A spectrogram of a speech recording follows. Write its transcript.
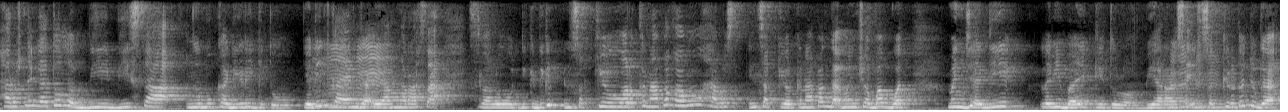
harusnya nggak tuh lebih bisa ngebuka diri gitu. Jadi kayak nggak yang ngerasa selalu dikit-dikit insecure. Kenapa kamu harus insecure? Kenapa nggak mencoba buat menjadi lebih baik gitu loh? Biar rasa insecure itu juga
